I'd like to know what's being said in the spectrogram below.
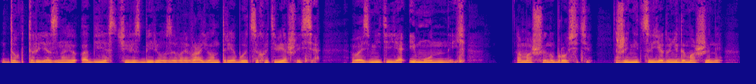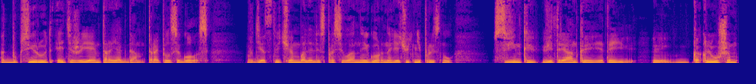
«Доктор, я знаю объезд через Березовое. В район требуется хоть вешайся. Возьмите, я иммунный. А машину бросите? Жениться еду не до машины. Отбуксируют эти же, я им трояк дам», — торопился голос. «В детстве чем болели?» — спросила Анна Егоровна. Я чуть не прыснул. «Свинкой, ветрянкой, этой... Э, коклюшем...»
